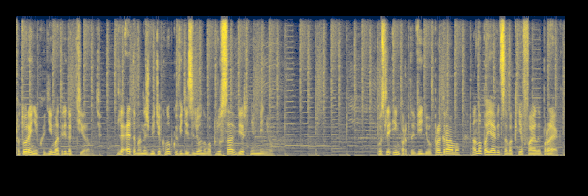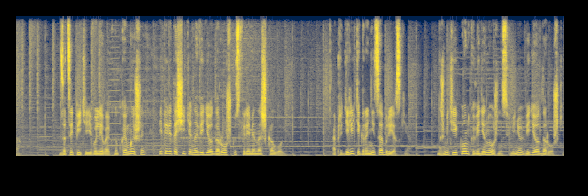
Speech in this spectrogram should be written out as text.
который необходимо отредактировать. Для этого нажмите кнопку в виде зеленого плюса в верхнем меню. После импорта видео в программу оно появится в окне файлы проекта. Зацепите его левой кнопкой мыши и перетащите на видеодорожку с временной шкалой. Определите границы обрезки. Нажмите иконку в виде ножниц в меню видеодорожки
